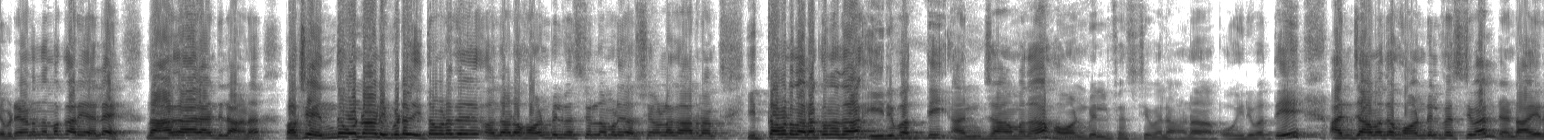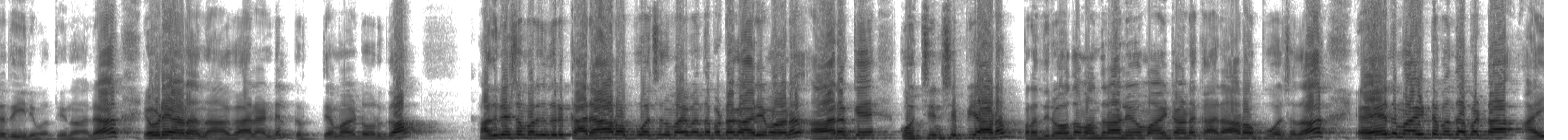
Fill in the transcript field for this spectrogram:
എവിടെയാണെന്ന് നമുക്കറിയാം അല്ലേ? നാഗാലാൻഡിലാണ്. പക്ഷെ എന്തുകൊണ്ടാണ് ഇവിടെ ഇത്തവണ എന്താണ് ഹോൺബിൽ ഫെസ്റ്റിവൽ നമ്മൾ ചർച്ച ചെയ്യാനുള്ള കാരണം? ഇത്തവണ നടക്കുന്നത് ഇരുപത്തി അഞ്ചാമത് ഹോൺബിൽ ഫെസ്റ്റിവൽ ആണ്. അപ്പോൾ ഇരുപത്തി അഞ്ചാമത് ഹോൺബിൽ ഫെസ്റ്റിവൽ രണ്ടായിരത്തി ഇരുപത്തിനാല് എവിടെയാണ്? നാഗാലാൻഡിൽ. കൃത്യമായിട്ട് ഓർക്കുക. അതിനുശേഷം പറഞ്ഞത് ഒരു കരാർ ഒപ്പുവെച്ചതുമായി ബന്ധപ്പെട്ട കാര്യമാണ്. ആരൊക്കെ? കൊച്ചിൻ ഷിപ്പ്യാർഡും പ്രതിരോധ മന്ത്രാലയവുമായിട്ടാണ് കരാർ ഒപ്പുവെച്ചത്. ഏതുമായിട്ട് ബന്ധപ്പെട്ട ഐ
